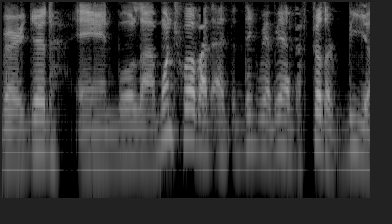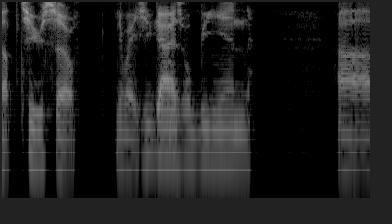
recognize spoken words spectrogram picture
Very good. And we'll, uh, 112, I, I think we have, we have a filler B up too. So, anyways, you guys will be in uh,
